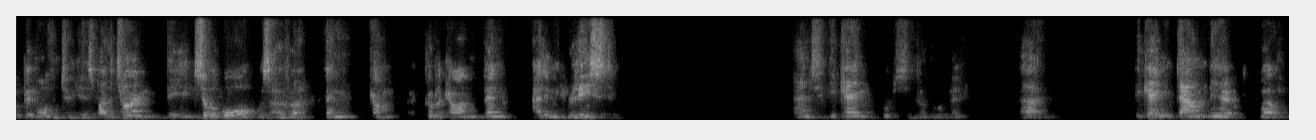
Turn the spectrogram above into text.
a bit more than two years. By the time the civil war was over, then come Kublai Khan then had him released. And he came, oops, got the wrong. Uh, he came down near, well,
